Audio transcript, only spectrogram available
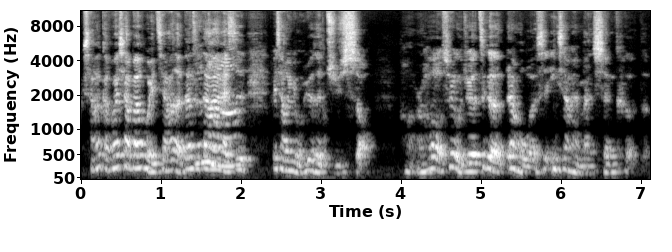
想要赶快下班回家了，但是大家还是非常踊跃的举手，好，然后所以我觉得这个让我是印象还蛮深刻的。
